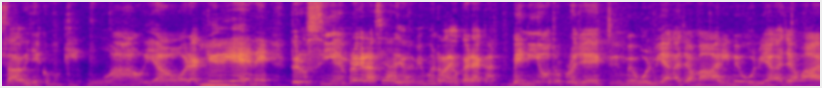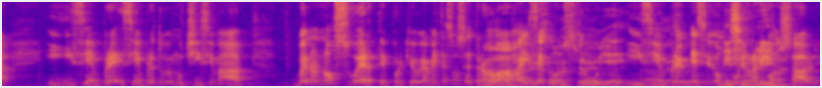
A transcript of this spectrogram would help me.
¿sabes? Y es como que, wow, ¿y ahora qué Mm. viene? Pero siempre, gracias a Dios, mismo en Radio Caracas venía otro proyecto y me volvían a llamar y me volvían a llamar. Y, y siempre, siempre tuve muchísima... Bueno, no suerte, porque obviamente eso se trabaja y se construye. suerte, y siempre he sido muy responsable.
